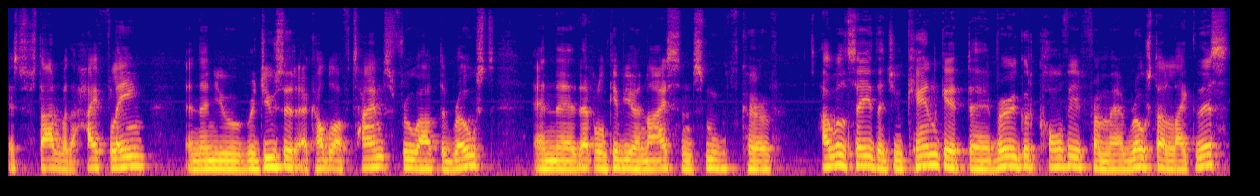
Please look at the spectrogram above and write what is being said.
is to start with a high flame, and then you reduce it a couple of times throughout the roast, and uh, that will give you a nice and smooth curve. I will say that you can get uh, very good coffee from a roaster like this,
